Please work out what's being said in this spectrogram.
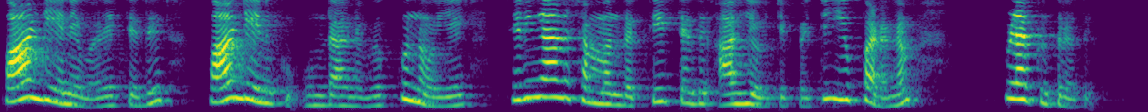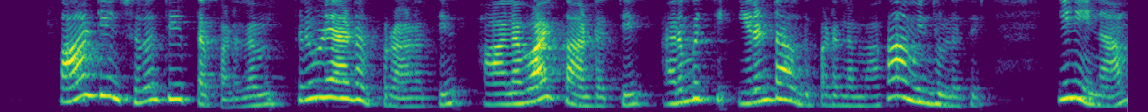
பாண்டியனை வதைத்தது. பாண்டியனுக்கு உண்டான வெப்பு நோயை திருஞான சம்பந்தர் தீர்த்தது ஆகியவற்றை பற்றி இப்படலம் விளக்குகிறது. பாண்டியன் சுரந்தீர்த்த படலம் திருவிளையாடல் புராணத்தின் ஆலவாய் காண்டத்தின் அறுபத்தி இரண்டாவது படலமாக அமைந்துள்ளது. இனி நாம்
